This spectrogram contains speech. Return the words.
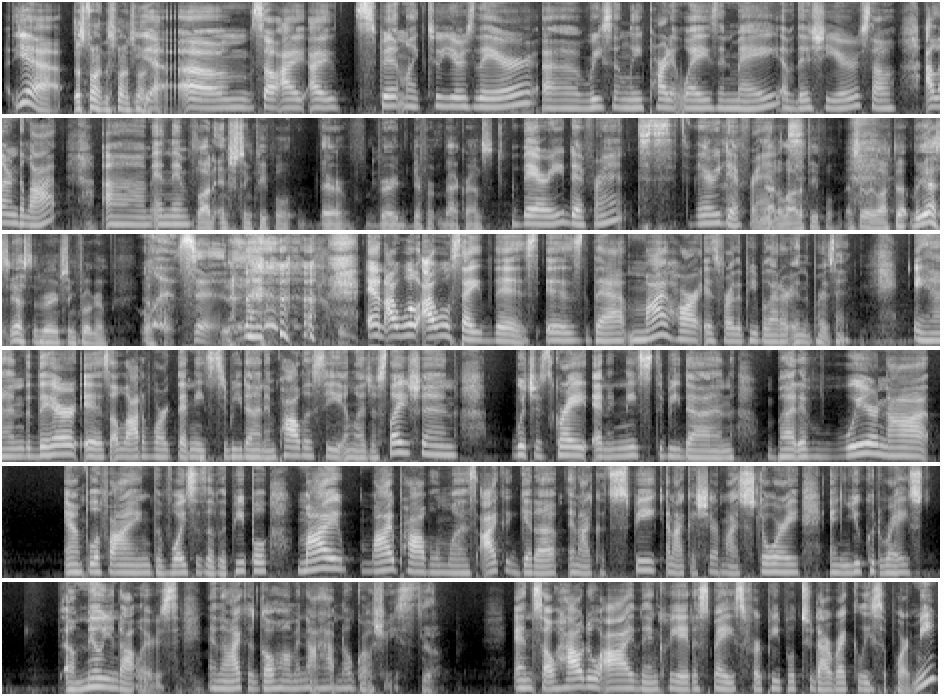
yeah. That's fine. That's fine. That's fine. Yeah. Um, so I, I spent like two years there. Uh, recently parted ways in May of this year. So I learned a lot. Um, and then a lot of interesting people there, very different backgrounds. Very different. It's very different. Not a lot of people necessarily locked up, but yes, yes, it's a very interesting program. Yeah. Listen, yeah. and I will, I will say this is that my heart is for the people that are in the prison And there is a lot of work that needs to be done in policy and legislation, which is great and it needs to be done. But if we're not amplifying the voices of the people. My my problem was i could get up and i could speak and i could share my story and you could raise a million dollars and then i could go home and not have no groceries. Yeah. and so, how do I then create a space for people to directly support me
